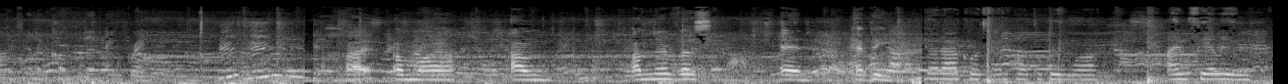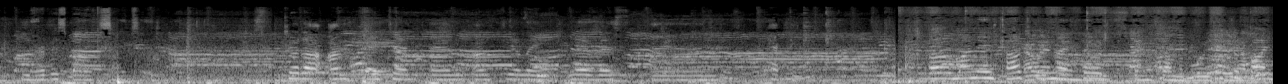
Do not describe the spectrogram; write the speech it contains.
I'm feeling confident and great. Hi, I'm Maya. Um, I'm nervous and happy. Kia ora, ko Taripa Tukunga. I'm feeling nervous but excited. Kia ora, I'm Peyton and I'm feeling nervous and happy. Uh, my name's Kato and I feel petrified.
